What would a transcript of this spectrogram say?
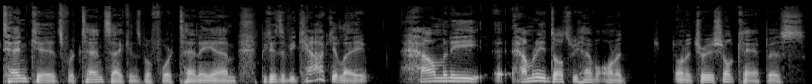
Ten kids for ten seconds before 10 a.m. Because if you calculate how many how many adults we have on a on a traditional campus,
